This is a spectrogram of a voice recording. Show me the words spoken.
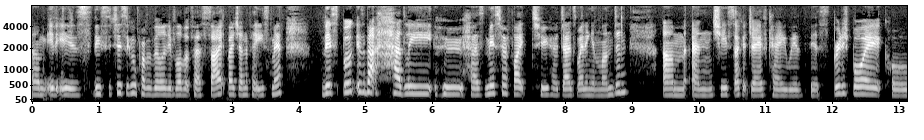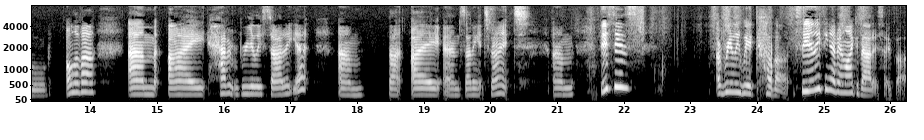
Um, it is The Statistical Probability of Love at First Sight by Jennifer E. Smith. This book is about Hadley who has missed her flight to her dad's wedding in London um, and she's stuck at JFK with this British boy called Oliver. Um, I haven't really started it yet. Um, but I am starting it tonight. Um, this is a really weird cover. It's the only thing I don't like about it so far.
